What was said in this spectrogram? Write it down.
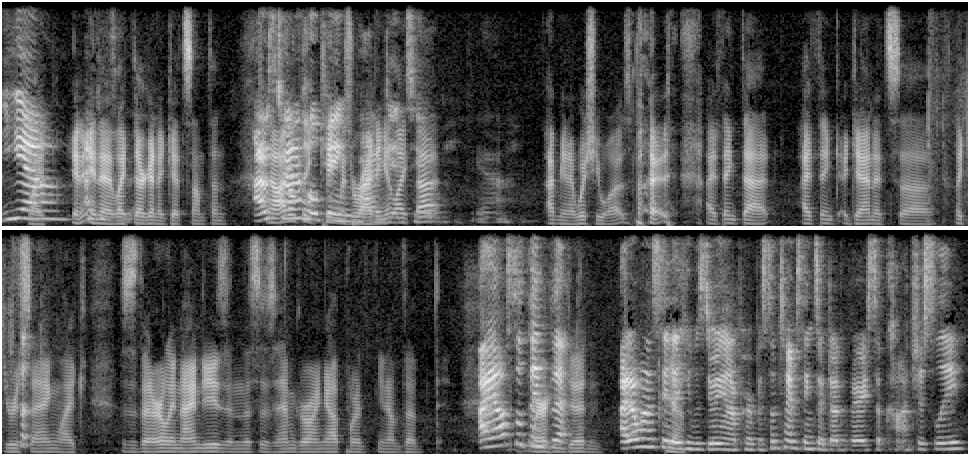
Yeah. like in, in a like that. they're gonna get something. I was Now, I kind don't of think hoping King was writing it like too. that. Yeah. I mean, I wish he was, but I think that I think again, it's uh, like you were saying, like this is the early '90s, and this is him growing up with you know the I also think that I don't want to say Yeah. that he was doing it on purpose. Sometimes things are done very subconsciously,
